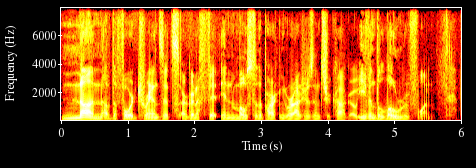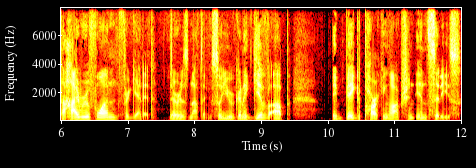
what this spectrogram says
None of the Ford Transits are going to fit in most of the parking garages in Chicago, even the low roof one. The high roof one, forget it there is nothing. So you're going to give up a big parking option in cities.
